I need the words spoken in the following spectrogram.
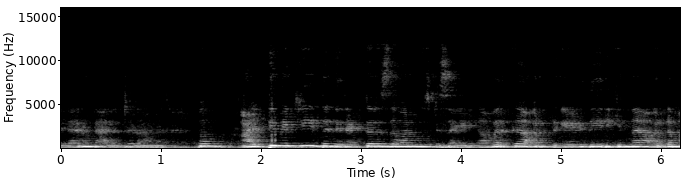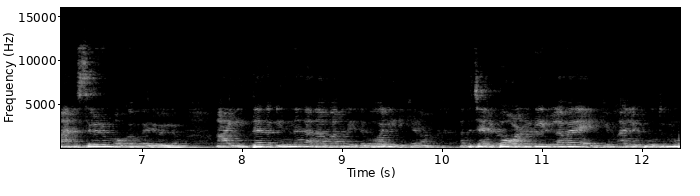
എല്ലാവരും ടാലന്റഡ് ആണ്. അപ്പം ultimately the director is the one who's deciding അവർക്ക് അവർ എഴുതിയിരിക്കുന്ന അവരുടെ മനസ്സിലൊരു മുഖം വരുമല്ലോ. ആ ഇത് ഇന്ന കഥാപാത്രം ഇതുപോലെ ഇരിക്കണം. അത് ചിലപ്പോൾ ഓൾറെഡി ഉള്ളവരായിരിക്കും. അല്ലെങ്കിൽ പുതുമു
